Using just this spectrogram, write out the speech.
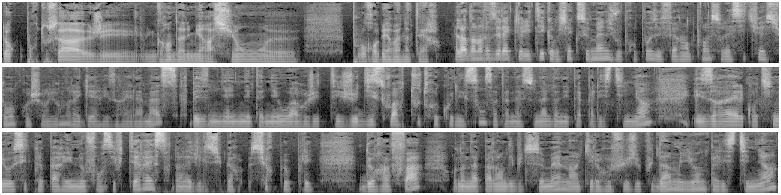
Donc pour tout ça, euh, j'ai une grande admiration pour Robert Banater. Alors dans le reste de l'actualité, comme chaque semaine, je vous propose de faire un point sur la situation au Proche-Orient dans la guerre Israël-Hamas. Benjamin Netanyahu a rejeté jeudi soir toute reconnaissance internationale d'un État palestinien. Israël continue aussi de préparer une offensive terrestre dans la ville surpeuplée de Rafah. On en a parlé en début de semaine, qui est le refuge de plus d'un million de Palestiniens.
